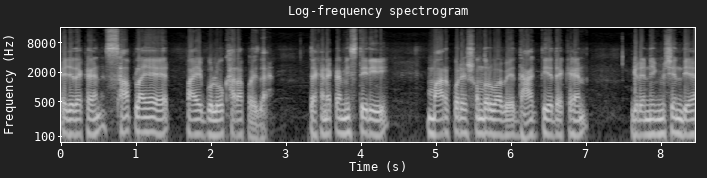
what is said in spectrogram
এই যে দেখেন সাপ্লাইয়ের পাইপগুলো খারাপ হয়ে যায়। দেখেন, একটা মিস্ত্রি মার করে সুন্দরভাবে ধাক দিয়ে দেখেন গ্রাইন্ডিং মেশিন দিয়ে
